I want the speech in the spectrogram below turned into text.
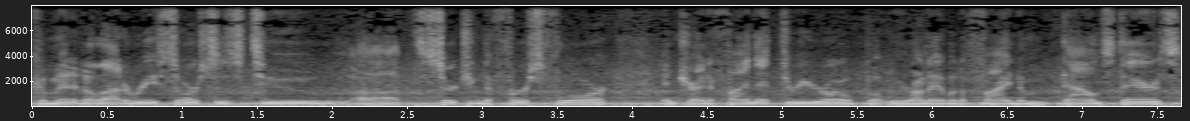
committed a lot of resources to uh, searching the first floor and trying to find that three-year-old, but we were unable to find him downstairs.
